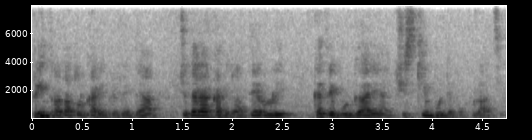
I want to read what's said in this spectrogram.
prin tratatul care prevedea cedarea cadrilaterului către Bulgaria și schimbul de populație.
